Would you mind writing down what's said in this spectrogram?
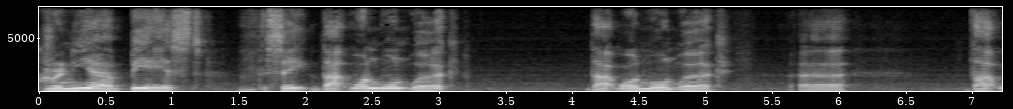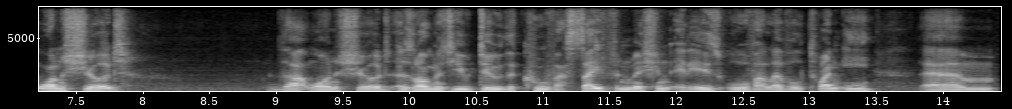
Grineer based, see, that one won't work. That one won't work. Uh, that one should. That one should, as long as you do the Kuva Siphon mission. It is over level 20. Um,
